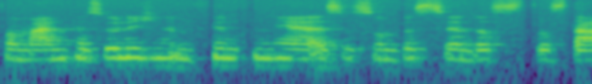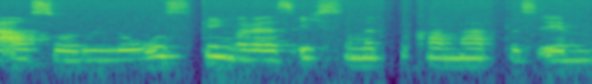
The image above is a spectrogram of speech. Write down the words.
von meinem persönlichen Empfinden her ist es so ein bisschen, dass das da auch so losging oder dass ich so mitbekommen habe, dass eben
